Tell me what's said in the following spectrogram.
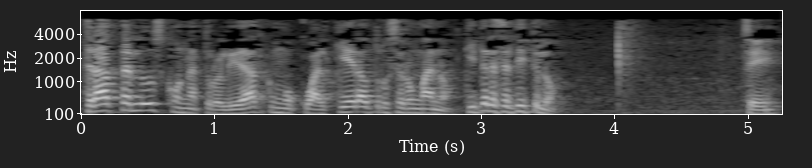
Trátalos con naturalidad como cualquier otro ser humano. Quítales el título. ¿Sí?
